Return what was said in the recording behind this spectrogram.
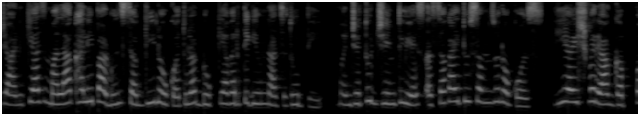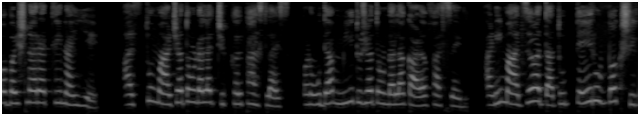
जानकी आज मला खाली पाडून सगळी लोक तुला डोक्यावरती घेऊन नाचत होती. म्हणजे तू जिंकलीयस असं काही तू समजू नकोस. ही ऐश्वर्या गप्प बसणाऱ्यातली नाहीये. आज तू माझ्या तोंडाला चिखल फासलायस पण उद्या मी तुझ्या तोंडाला काळं फासेल. आणि माझं आता तू ते रूप बघशील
